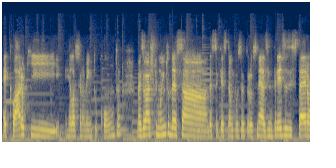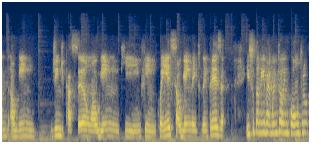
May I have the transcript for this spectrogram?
É claro que relacionamento conta, mas eu acho que muito dessa, dessa questão que você trouxe, né? As empresas esperam alguém de indicação, alguém que, enfim, conheça alguém dentro da empresa. Isso também vai muito ao encontro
